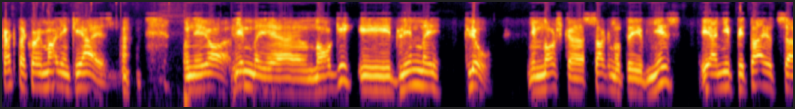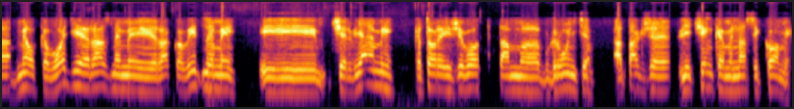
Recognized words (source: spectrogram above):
как такой маленький аист. У нее длинные э, ноги и длинный клюв, немножко согнутый вниз, и они питаются в мелководье разными раковидными и червями, которые живут там э, в грунте, а также личинками насекомых.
